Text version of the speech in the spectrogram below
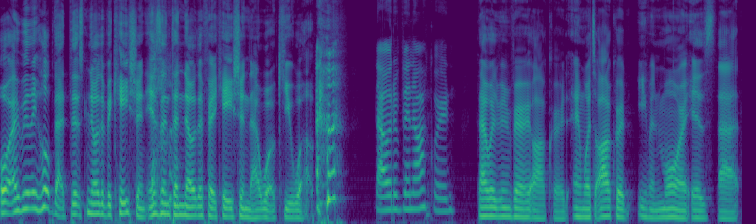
Or I really hope that this notification isn't the notification that woke you up. that would have been awkward. That would have been very awkward. And what's awkward even more is that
